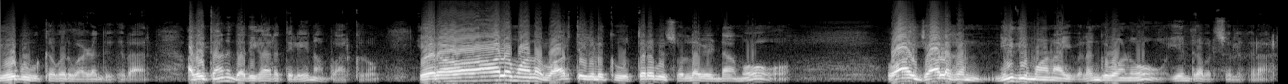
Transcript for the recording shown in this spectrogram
யோபுவுக்கு அவர் வழங்குகிறார். அதைத்தான் இந்த அதிகாரத்திலே நாம் பார்க்கிறோம். ஏராளமான வார்த்தைகளுக்கு உத்தரவு சொல்ல வேண்டாமோ? வாய் ஜாலகன் நீதிமானாய் விளங்குவானோ என்று அவர் சொல்லுகிறார்.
